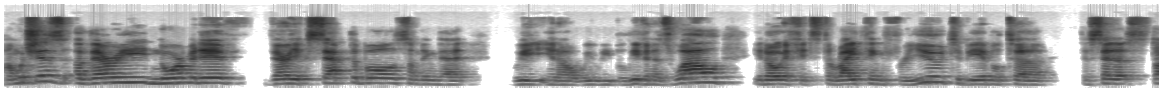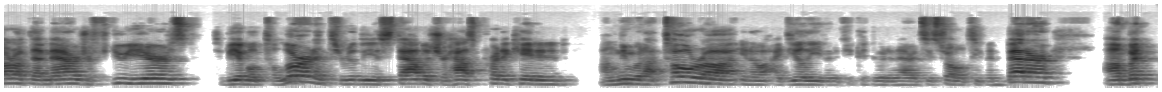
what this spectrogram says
um, which is a very normative, very acceptable, something that we you know we, we believe in as well. You know, if it's the right thing for you to be able to to set, start off that marriage a few years to be able to learn and to really establish your house predicated on limud Torah. You know, ideally, even if you could do it in Eretz Yisrael, it's even better. Um, but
